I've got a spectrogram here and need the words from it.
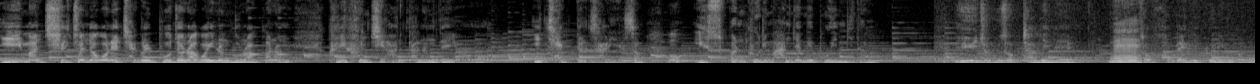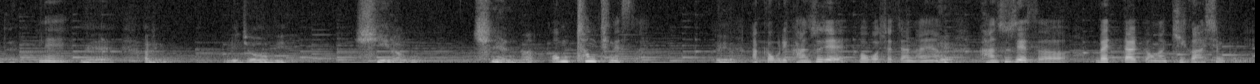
2만 7천여 권의 책을 보존하고 있는 문학관은 그리 흔치 않다는데요. 이 책들 사이에서 어 익숙한 그림 한 점이 보입니다. 이중섭 작이네요. 네. 이중섭 화백이 그린 건데. 네, 네. 아주 우리 저기 시인하고 친했나? 엄청 친했어요. 그래요? 아까 우리 간수제 보고 오셨잖아요. 네. 간수제에서 몇 달 동안 기거하신 분이에요.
